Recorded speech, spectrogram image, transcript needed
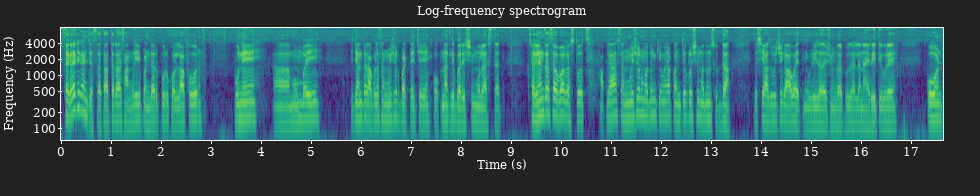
सगळ्या ठिकाणचे असतात. सातारा सांगली पंढरपूर कोल्हापूर पुणे मुंबई त्याच्यानंतर आपल्या संगमेश्वर पट्ट्याचे कोकणातली बरेचशी मुलं असतात. सगळ्यांचा सहभाग असतोच. आपल्या संगमेश्वरमधून किंवा या पंचक्रोशीमधून सुद्धा जशी आजूबाजूची गावं आहेत निवली झालं शृंगारपूर झालं नायरी तिवरे कोंड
